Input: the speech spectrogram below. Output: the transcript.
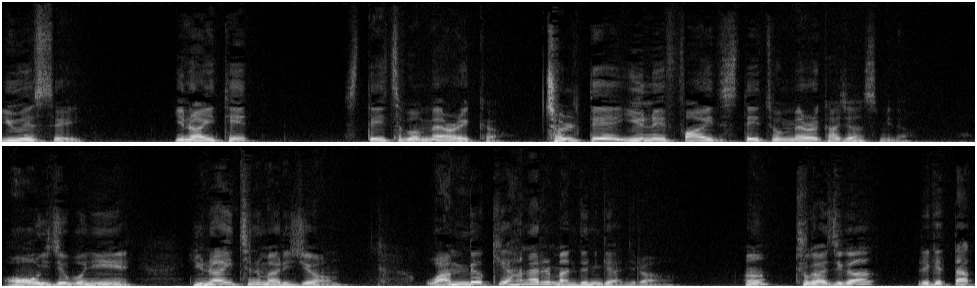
USA United States of America 절대 Unified States of America 하지 않습니다. 어, 이제 보니 United는 말이죠. 완벽히 하나를 만드는 게 아니라 어? 두 가지가 이렇게 딱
